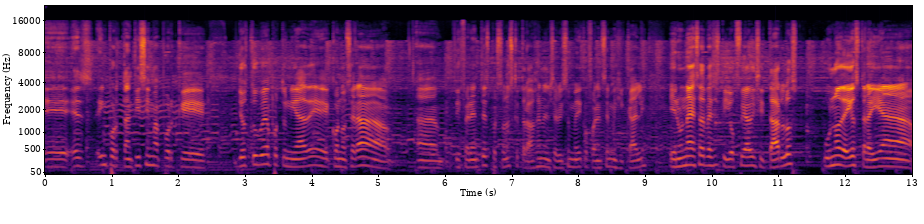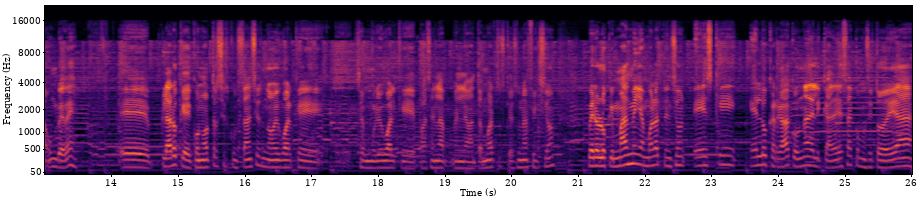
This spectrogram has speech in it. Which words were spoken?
eh, es importantísima porque yo tuve oportunidad de conocer a a diferentes personas que trabajan en el Servicio Médico Forense en Mexicali. Y en una de esas veces que yo fui a visitarlos, uno de ellos traía un bebé. Eh, claro que con otras circunstancias, no igual que se murió igual que pasa en, la, en Levanta Muertos, que es una ficción. Pero lo que más me llamó la atención es que él lo cargaba con una delicadeza, como si todavía,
